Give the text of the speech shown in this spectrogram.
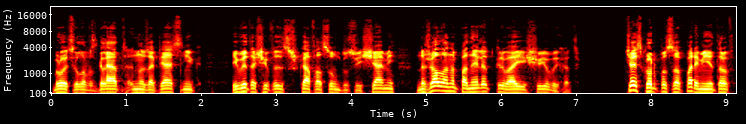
бросила взгляд на запястник и, вытащив из шкафа сумку с вещами, нажала на панель, открывающую выход. Часть корпуса в паре метров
